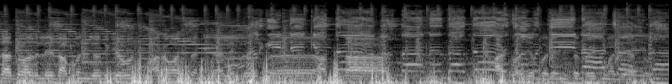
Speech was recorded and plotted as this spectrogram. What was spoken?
साडेसात वाजलेत आपण ज्योत घेऊन बारा वाजता निघालेलो तर आत्ता आठ वाजेपर्यंत पेठमध्ये असो.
